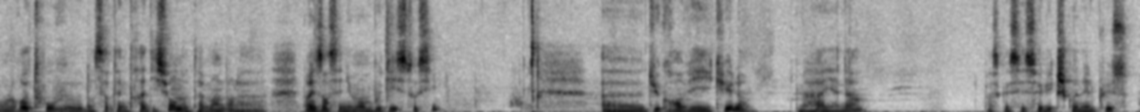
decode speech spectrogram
on le retrouve dans certaines traditions, notamment dans, les enseignements bouddhistes aussi, euh, du grand véhicule, Mahayana, parce que c'est celui que je connais le plus.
